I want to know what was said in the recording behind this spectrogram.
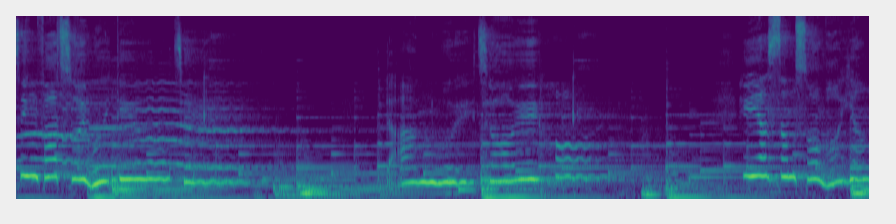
鲜花虽会凋谢，但会再开。一心锁我音。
